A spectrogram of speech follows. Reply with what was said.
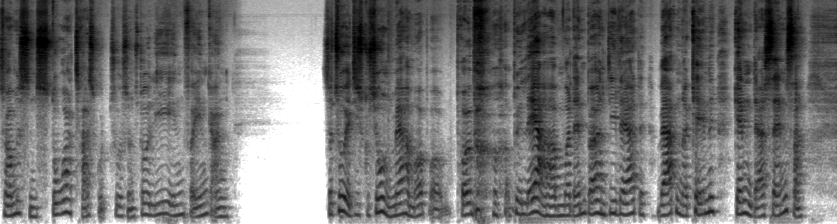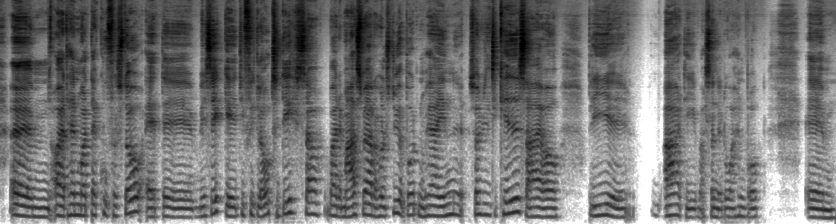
Thomasens store træskulptur, som stod lige inden for indgangen, så tog jeg diskussionen med ham op og prøvede på at belære ham, hvordan børn de lærte verden at kende gennem deres sanser. Øhm, og at han måtte da kunne forstå, at øh, hvis ikke øh, de fik lov til det, så var det meget svært at holde styr på dem herinde. Så ville de kede sig og blive øh, uartige, var sådan et ord, han brugte. Øhm,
